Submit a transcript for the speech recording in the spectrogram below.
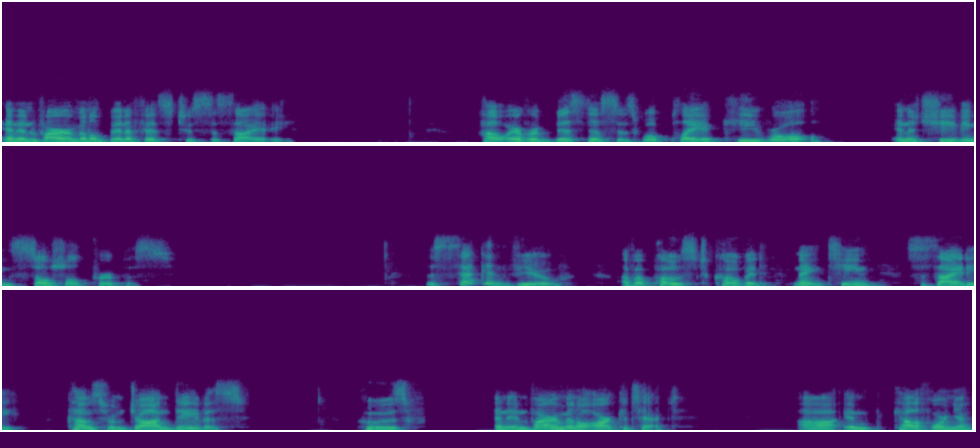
and environmental benefits to society. However, businesses will play a key role in achieving social purpose. The second view of a post COVID 19 society comes from John Davis, who's an environmental architect uh, in California.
